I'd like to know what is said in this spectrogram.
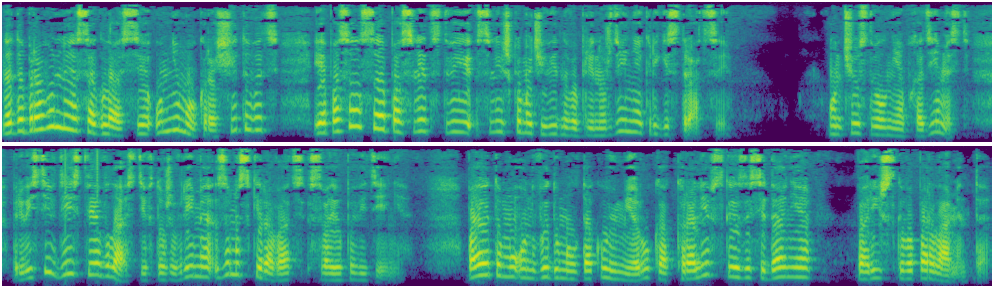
На добровольное согласие он не мог рассчитывать и опасался последствий слишком очевидного принуждения к регистрации. Он чувствовал необходимость привести в действие власть и в то же время замаскировать свое поведение. Поэтому он выдумал такую меру, как королевское заседание Парижского парламента,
